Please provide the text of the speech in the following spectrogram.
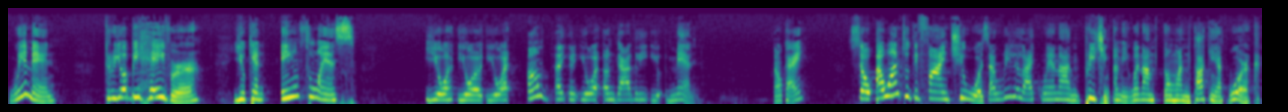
women, through your behavior, you can influence your, your, your, um, uh, your ungodly men. Okay? So I want to define two words. I really like when I'm preaching, I mean, when I'm, when I'm talking at work.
